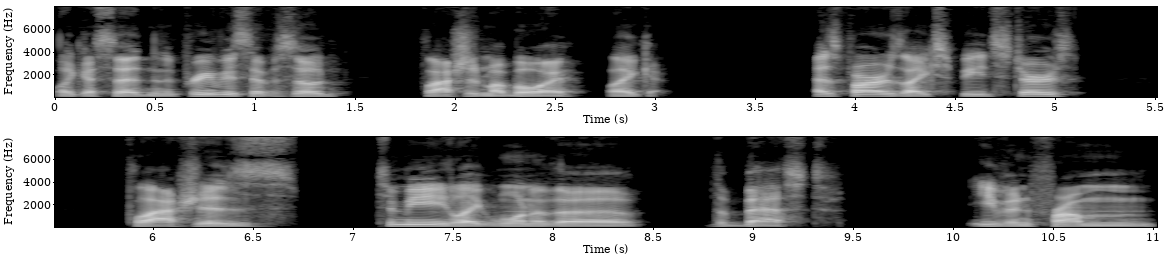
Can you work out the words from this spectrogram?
like I said in the previous episode, Flash is my boy. Like, as far as like speedsters, Flash is to me like one of the the best, even from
